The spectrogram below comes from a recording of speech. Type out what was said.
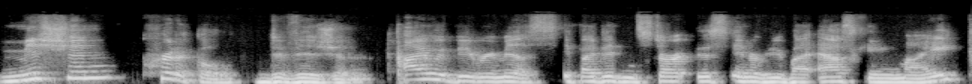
Mission Critical Division. I would be remiss if I didn't start this interview by asking Mike,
